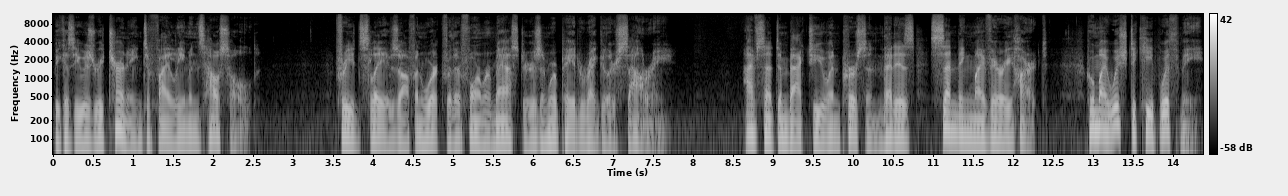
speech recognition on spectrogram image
because he was returning to Philemon's household. Freed slaves often worked for their former masters and were paid a regular salary. I've sent him back to you in person, that is, sending my very heart, whom I wish to keep with me,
